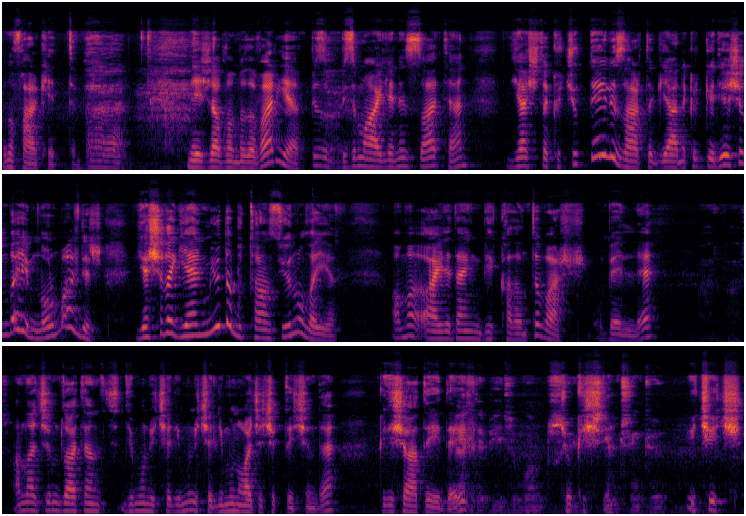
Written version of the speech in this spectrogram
Bunu fark ettim. Ha, Necla ablamda da var ya bizim, bizim ailenin zaten yaşta küçük değiliz artık yani 47 yaşındayım normaldir. Yaşı da gelmiyor da bu tansiyon olayı. Ama aileden bir kalıntı var o belli. Anacığım zaten limon içe limon içe limon ağacı çıktı içinde. Gidişatı iyi değil. Ben de bir limon suyu Çok içtim içti. çünkü İç iç.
